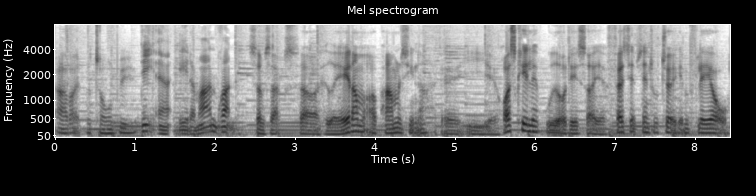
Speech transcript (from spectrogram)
arbejdet på Tårnby. Det er Adam Arnbrandt. Som sagt, så hedder jeg Adam og parmelsiner øh, i øh, Roskilde. Udover det, så er jeg førstehjælpsinstruktør gennem flere år.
